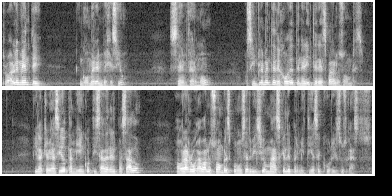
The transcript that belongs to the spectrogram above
Probablemente Gomer envejeció, se enfermó o simplemente dejó de tener interés para los hombres. Y la que había sido también cotizada en el pasado Ahora rogaba a los hombres por un servicio más que le permitiese cubrir sus gastos.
